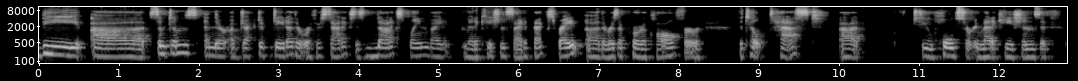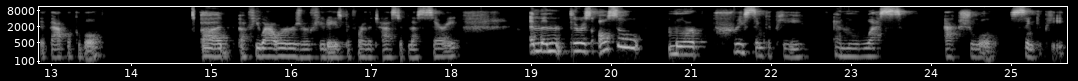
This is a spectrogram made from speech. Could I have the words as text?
the uh, symptoms and their objective data, their orthostatics, is not explained by medication side effects, right? Uh, there is a protocol for the TILT test uh, to hold certain medications if, if applicable, uh, a few hours or a few days before the test if necessary. And then there is also more pre-syncope and less actual syncope.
